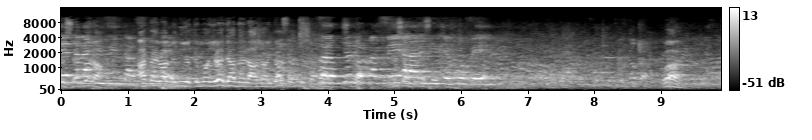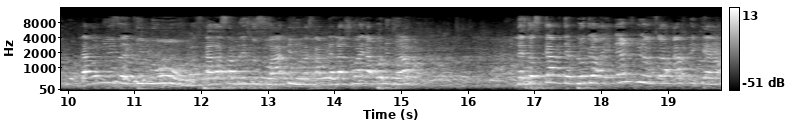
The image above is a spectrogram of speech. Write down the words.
Attends, il va venir, je te montre. Je lui ai déjà donné l'argent. Il doit servir son Nous allons bientôt passer à la remise des trophées. La remise qui nous a rassemblés ce soir, qui nous rassemble la joie et la bonne humeur. Les Oscars des blogueurs et influenceurs africains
